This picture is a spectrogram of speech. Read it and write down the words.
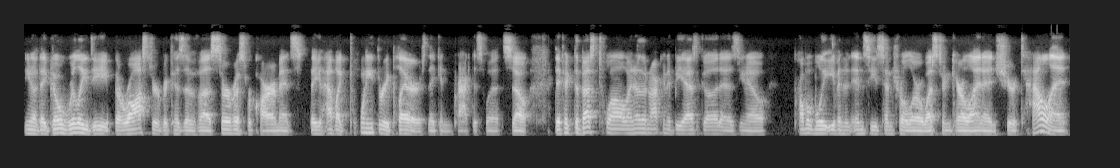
you know they go really deep. Their roster because of uh, service requirements, they have like 23 players they can practice with. So they picked the best 12. I know they're not going to be as good as you know probably even an NC Central or Western Carolina in sheer talent,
